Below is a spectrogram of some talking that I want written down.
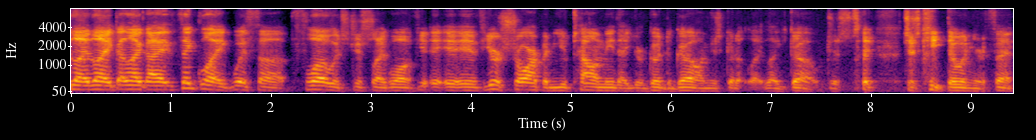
like like like I think like with uh Flo, it's just like, well, if you if you're sharp and you're telling me that you're good to go, I'm just gonna like like go, just just keep doing your thing,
